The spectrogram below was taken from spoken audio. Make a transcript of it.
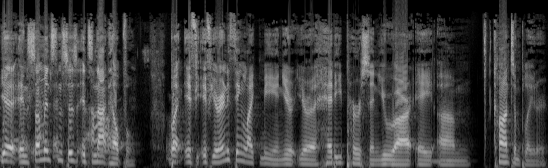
Yeah, in some yeah, instances, it's oh. not helpful. But right. if if you're anything like me and you're you're a heady person, you are a um, contemplator.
